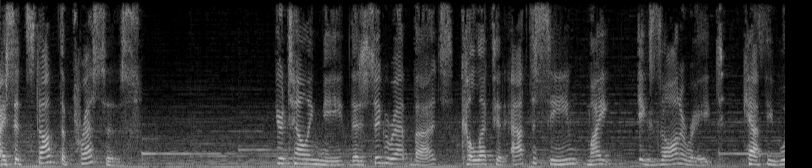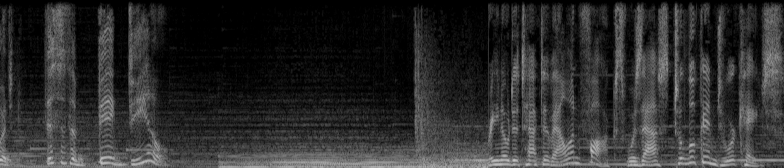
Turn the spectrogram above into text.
I said, stop the presses. You're telling me that a cigarette butt collected at the scene might exonerate Kathy Woods. This is a big deal. Reno detective Alan Fox was asked to look into her case.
